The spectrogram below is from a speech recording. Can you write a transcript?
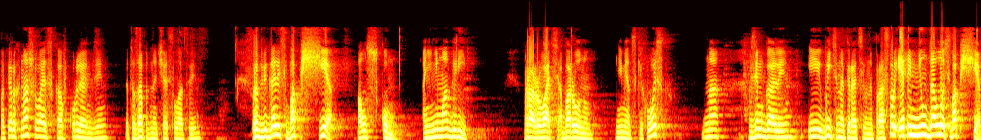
Во-первых, наши войска в Курляндии, это западная часть Латвии, продвигались вообще ползком. Они не могли прорвать оборону немецких войск на, в Земгалии и выйти на оперативный простор. И это им не удалось вообще.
